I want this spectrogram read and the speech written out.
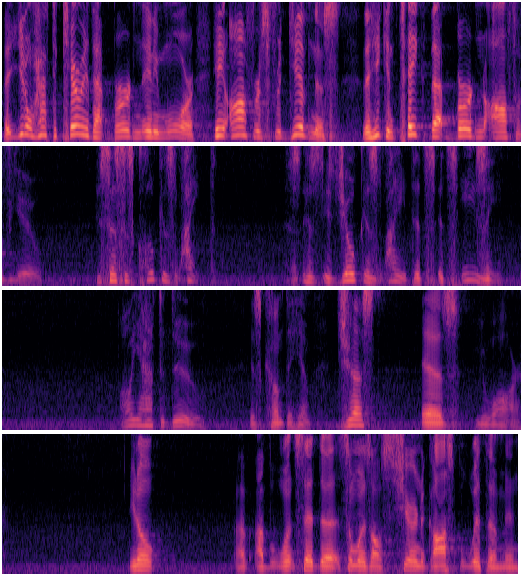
that you don't have to carry that burden anymore. He offers forgiveness that He can take that burden off of you. He says His cloak is light his, his yoke is light, it's, it's easy. All you have to do is come to him, just as you are. You know, I've, I've once said that someone was all sharing the gospel with them and,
